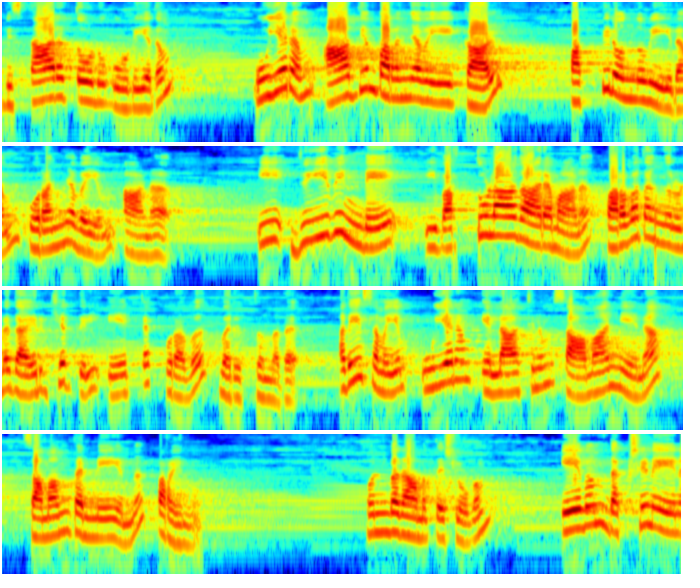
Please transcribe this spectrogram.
വിസ്താരത്തോടു കൂടിയതും ഉയരം ആദ്യം പറഞ്ഞവയേക്കാൾ പത്തിലൊന്നു വീതം കുറഞ്ഞവയും ആണ്. ഈ ദ്വീപിന്റെ ഈ വർത്തുളാകാരമാണ് പർവതങ്ങളുടെ ദൈർഘ്യത്തിൽ ഏറ്റക്കുറവ് വരുത്തുന്നത്. അതേസമയം ഉയരം എല്ലാറ്റിനും സാമാന്യേന സമം തന്നെ എന്ന് പറയുന്നു. ഒൻപതാമത്തെ ശ്ലോകം. ഏവം ദക്ഷിണേന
